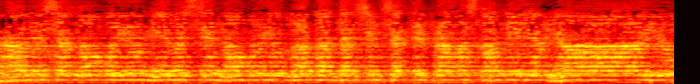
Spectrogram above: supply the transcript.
Радуйся новую милость и новую благодать всем церкви православной являющая.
